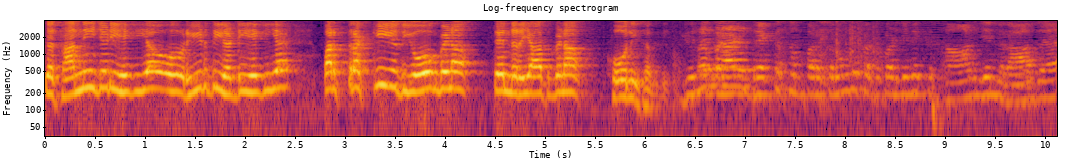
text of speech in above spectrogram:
ਕਿਸਾਨੀ ਜਿਹੜੀ ਹੈਗੀ ਆ, ਉਹ ਰੀੜ ਦੀ ਹੱਡੀ ਹੈਗੀ ਆ, ਪਰ ਤਰੱਕੀ ਉਦਯੋਗ ਬਿਨਾ ਤੇ ਨਿਰਯਾਤ ਬਿਨਾ ਹੋ ਨਹੀਂ ਸਕਦੀ। ਯੂਨੀਅਨ ਨਾਲ ਡਾਇਰੈਕਟ ਸੰਪਰਕ ਕਰੋਗੇ ਘੱਟੋ ਘੱਟ ਜਿਹੜੇ ਕਿਸਾਨ ਜੇ ਨਾਰਾਜ਼ ਹੈ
